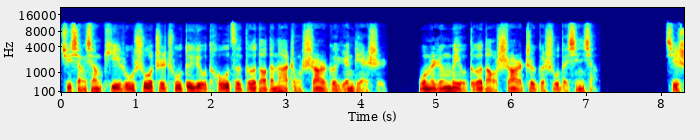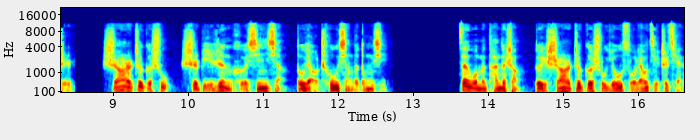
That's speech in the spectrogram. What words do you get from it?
去想象，譬如说制出对六头子得到的那种十二个原点时，我们仍没有得到十二这个数的心象。其实，十二这个数是比任何心象都要抽象的东西。在我们谈得上对十二这个数有所了解之前。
